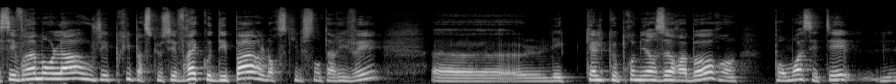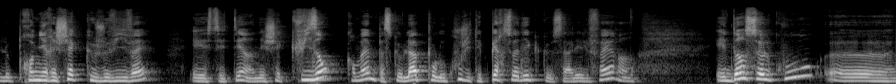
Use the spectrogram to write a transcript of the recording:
C'est vraiment là où j'ai pris, parce que c'est vrai qu'au départ, lorsqu'ils sont arrivés, euh, les quelques premières heures à bord, pour moi, c'était le premier échec que je vivais. Et c'était un échec cuisant quand même, parce que là, pour le coup, j'étais persuadée que ça allait le faire. Et d'un seul coup, euh,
